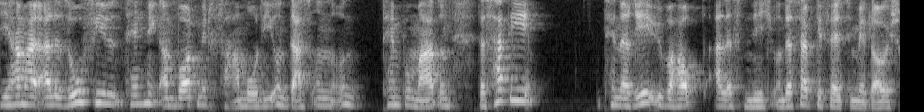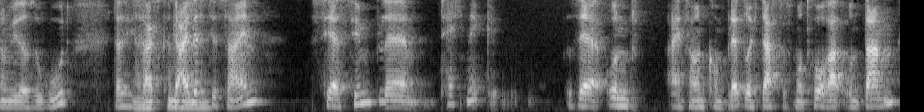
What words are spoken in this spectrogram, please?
die haben halt alle so viel Technik an Bord mit Fahrmodi und das und, und Tempomat und das hat die Tenere überhaupt alles nicht und deshalb gefällt sie mir, glaube ich, schon wieder so gut, dass ich das sage, geiles sein. Design, sehr simple Technik, sehr und einfach ein komplett durchdachtes Motorrad und dann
